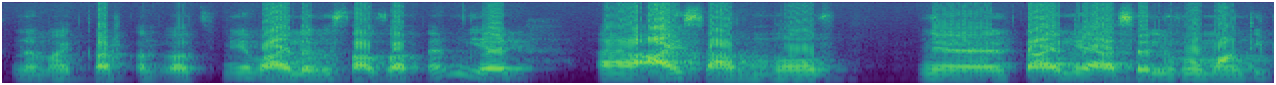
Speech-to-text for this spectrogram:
չունեմ այդ կաշկանդվածությունը եւ այլևս ազատ եմ եւ այս առումով կարելի ասել ռոմանտիկ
